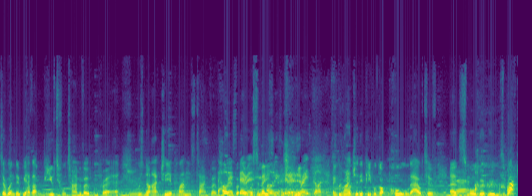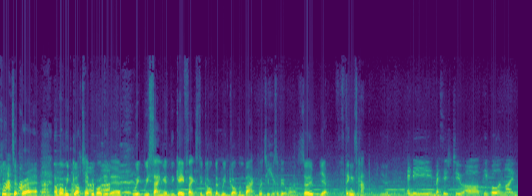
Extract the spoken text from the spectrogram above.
So when the, we had that beautiful time of open prayer, was not actually a planned time of open prayer, but Spirit. it was amazing. Holy Spirit, actually. praise God. And gradually, people got pulled out of uh, Yeah. small group rooms back into prayer. And when we'd got everybody there, we, we sang and gave thanks to God that we'd got them back. But it was a bit wild. So yeah, things happen, you know. Any message to our people online?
